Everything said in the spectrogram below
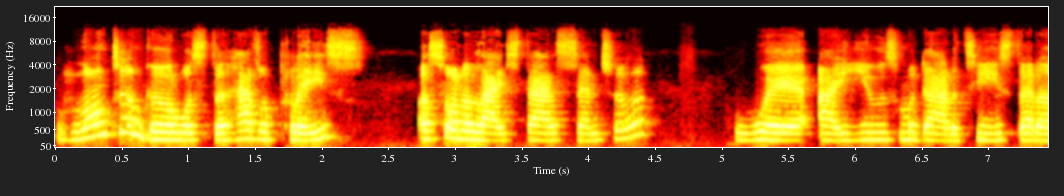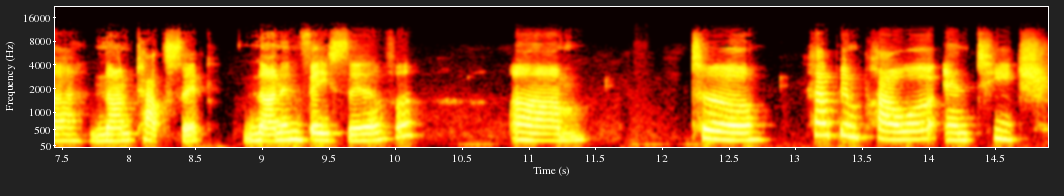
long-term goal was to have a place, a sort of lifestyle center, where I use modalities that are non-toxic, non-invasive um, to help empower and teach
